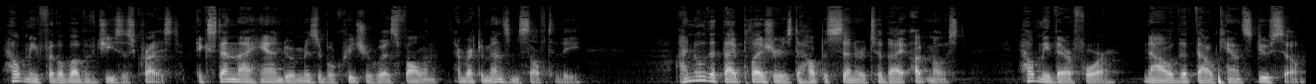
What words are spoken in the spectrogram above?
Help me for the love of Jesus Christ. Extend thy hand to a miserable creature who has fallen and recommends himself to thee. I know that thy pleasure is to help a sinner to thy utmost. Help me, therefore, now that thou canst do so.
